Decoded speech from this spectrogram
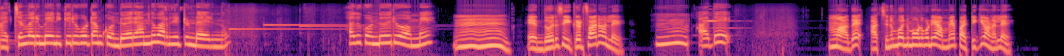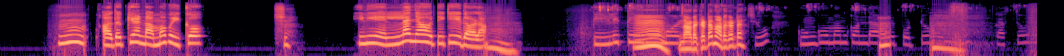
അച്ഛൻ വരുമ്പോ എനിക്കൊരു കൂട്ടം കൊണ്ടുവരാമെന്ന് പറഞ്ഞിട്ടുണ്ടായിരുന്നു. അത് കൊണ്ടുവരുമോ അമ്മേ. എന്തോ ഒരു സീക്രട്ട് സാധനമല്ലേ? അതെ. അതെ. അച്ഛനും പൊന്നുമോളും കൂടി അമ്മയെ പറ്റിക്കുവാണല്ലേ? അതൊക്കെയുണ്ട്. അമ്മ പോയിക്കോ. ഇനി എല്ലാം ഞാൻ ഒറ്റയ്ക്ക് ചെയ്തോളാം. നടക്കട്ടെ നടക്കട്ടെ. കുങ്കുമം കൊണ്ട് പൊട്ടു. കസ്തൂരി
